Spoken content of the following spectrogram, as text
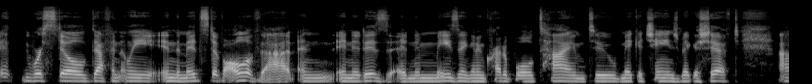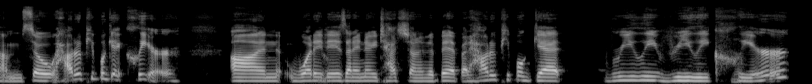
it, we're still definitely in the midst of all of that. And, and it is an amazing and incredible time to make a change, make a shift. Um, so, how do people get clear on what it is? And I know you touched on it a bit, but how do people get really really clear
